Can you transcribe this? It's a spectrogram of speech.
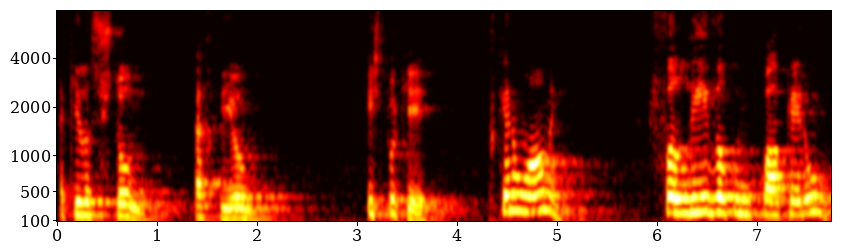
Aquilo assustou-me. arrepiou-me. Isto porquê? Porque era um homem, falível como qualquer um.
